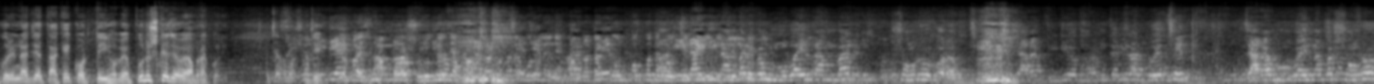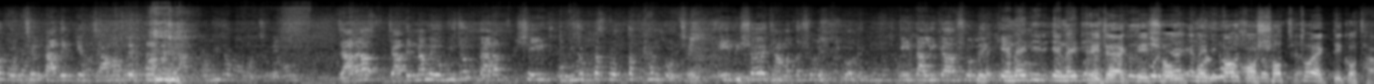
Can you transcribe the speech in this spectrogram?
করি না যে তাকে করতেই হবে পুরুষকে যেভাবে আমরা করি। জি। এনআইডি নাম্বার এবং মোবাইল নাম্বার সংগ্রহ করা হচ্ছে। যারা ভিডিও ধারণকারীরা রয়েছেন যারা মোবাইল নাম্বার সংগ্রহ করছেন তাদেরকে জামাতের অভিযোগ করছেন এবং যারা যাদের নামে অভিযোগ তারা সেই অভিযোগটা প্রত্যাখ্যান করছেন। এই বিষয়ে জামাত আসলে কি বলে? এই তালিকা আসলে কে- এনআইডি এনআইডি এটা একটি সম্পূর্ণ অসত্য একটি কথা।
